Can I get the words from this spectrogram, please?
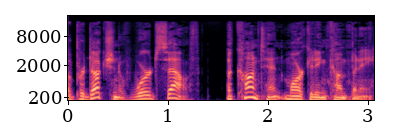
a production of WordSouth, a content marketing company.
